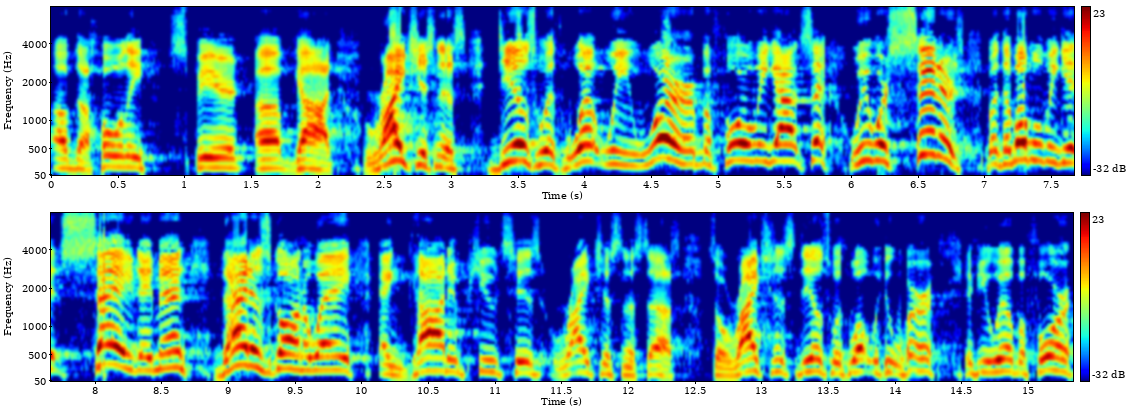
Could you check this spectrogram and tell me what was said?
of the Holy Spirit of God. Righteousness deals with what we were before we got saved. We were sinners. But the moment we get saved, amen, that has gone away and God imputes his righteousness to us. So righteousness deals with what we were, if you will, before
